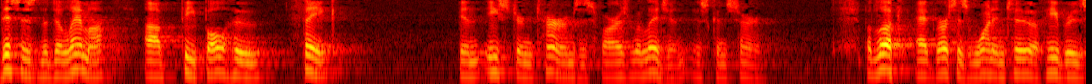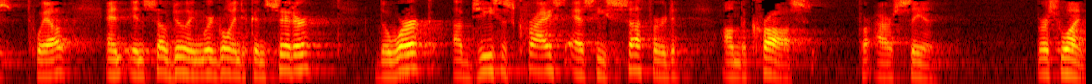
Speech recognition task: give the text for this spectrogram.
This is the dilemma of people who think in Eastern terms as far as religion is concerned. But look at verses 1 and 2 of Hebrews 12, and in so doing, we're going to consider the work of Jesus Christ as He suffered on the cross for our sin. Verse 1.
